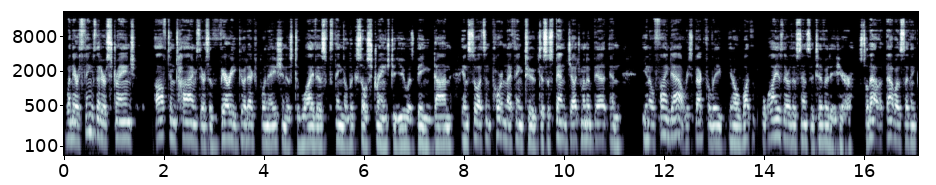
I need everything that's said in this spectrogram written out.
when there are things that are strange, oftentimes there's a very good explanation as to why this thing that looks so strange to you is being done. And so it's important, I think, to to suspend judgment a bit and you know find out respectfully, you know, what why is there this sensitivity here? So that that was, I think,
